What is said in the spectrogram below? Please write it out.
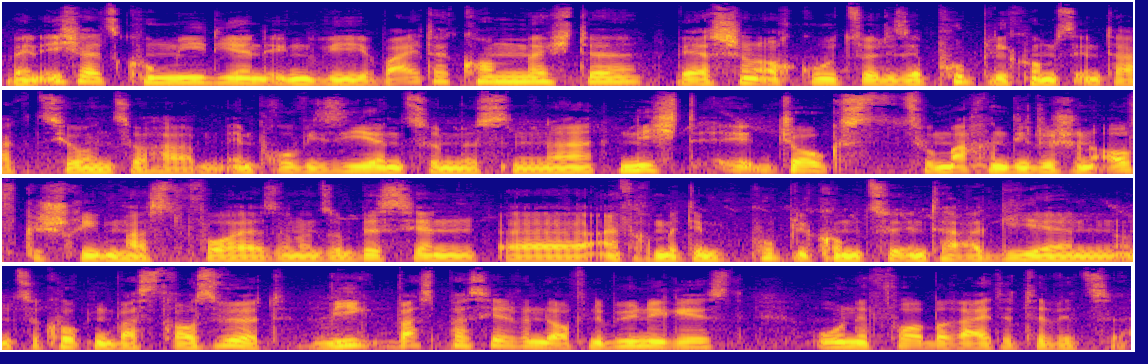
wenn ich als Comedian irgendwie weiterkommen möchte, wäre es schon auch gut, so diese Publikumsinteraktion zu haben, improvisieren zu müssen, ne? nicht äh, Jokes zu machen, die du schon aufgeschrieben hast vorher, sondern so ein bisschen äh, einfach mit dem Publikum zu interagieren und zu gucken, was draus wird. Wie, was passiert, wenn du auf eine Bühne gehst, ohne vorbereitete Witze?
